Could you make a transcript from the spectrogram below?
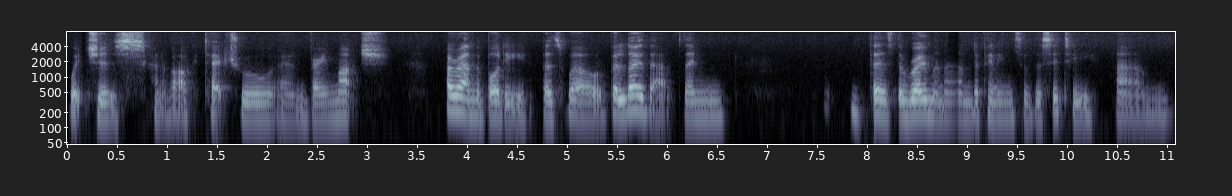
which is kind of architectural and very much around the body as well. Below that, then there's the Roman underpinnings of the city. Um,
